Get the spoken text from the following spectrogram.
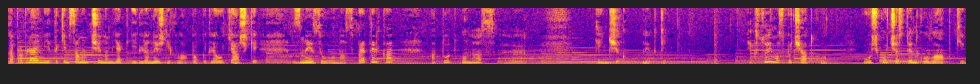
Заправляємо її таким самим чином, як і для нижніх лапок для утяжки. Знизу у нас петелька, а тут у нас е, кінчик нитки. Фіксуємо спочатку вузьку частинку лапки.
